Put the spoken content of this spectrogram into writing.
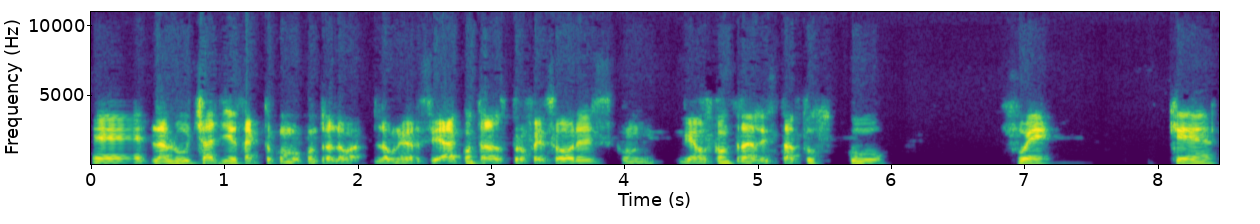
Eh, la lucha allí, exacto, como contra la, universidad, contra los profesores, con, digamos, contra el status quo, fue que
